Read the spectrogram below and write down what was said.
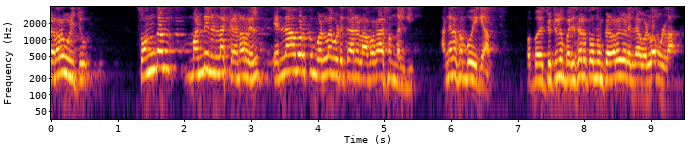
കിണർ കുഴിച്ചു. സ്വന്തം മണ്ണിലുള്ള കിണറിൽ എല്ലാവർക്കും വെള്ളം എടുക്കാനുള്ള അവകാശം നൽകി. അങ്ങനെ സംഭവിക്കാം. ചുറ്റിലും പരിസരത്തൊന്നും കിണറുകളില്ല വെള്ളമുള്ള.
